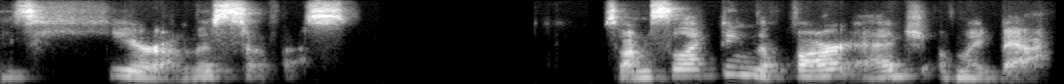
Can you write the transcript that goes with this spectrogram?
is here on this surface. So I'm selecting the far edge of my back.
